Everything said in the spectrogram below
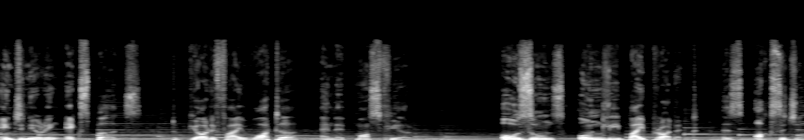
engineering experts to purify water and atmosphere. Ozone's only byproduct is oxygen.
